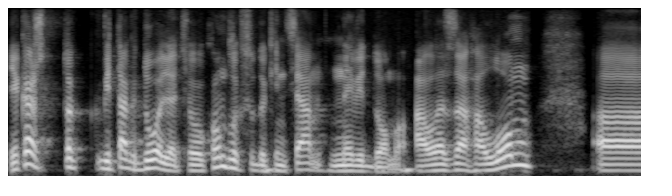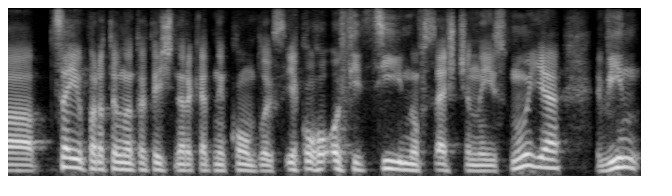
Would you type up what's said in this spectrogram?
Яка ж так відтак доля цього комплексу до кінця невідомо, але загалом цей оперативно-тактичний ракетний комплекс, якого офіційно все ще не існує, він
